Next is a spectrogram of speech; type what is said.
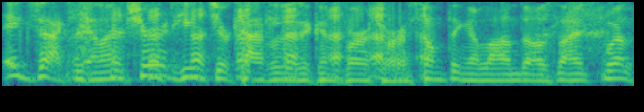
Exactly, and I'm sure it heats your catalytic converter or something along those lines. Well,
